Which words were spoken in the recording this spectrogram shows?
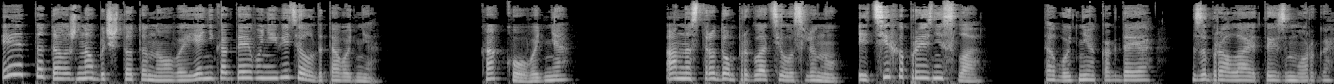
Это должно быть что-то новое. Я никогда его не видела до того дня. Какого дня? Анна с трудом проглотила слюну и тихо произнесла. Того дня, когда я забрала это из морга,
